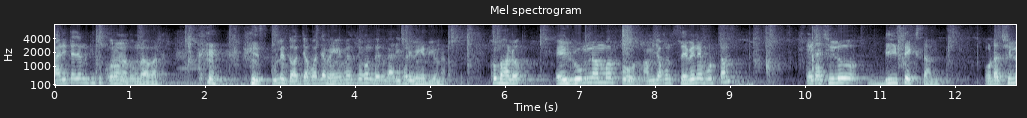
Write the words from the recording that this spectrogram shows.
গাড়িটা যেন কিছু করো না তোমরা আবার। স্কুলের দরজা ফরজা ভেঙে ফেলছো যখন, দেখো, গাড়ি ফাড়ি ভেঙে দিও না। খুব ভালো। এই রুম নাম্বার ফোর আমি যখন সেভেনে পড়তাম, এটা ছিল বি সেকশান ওটা ছিল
